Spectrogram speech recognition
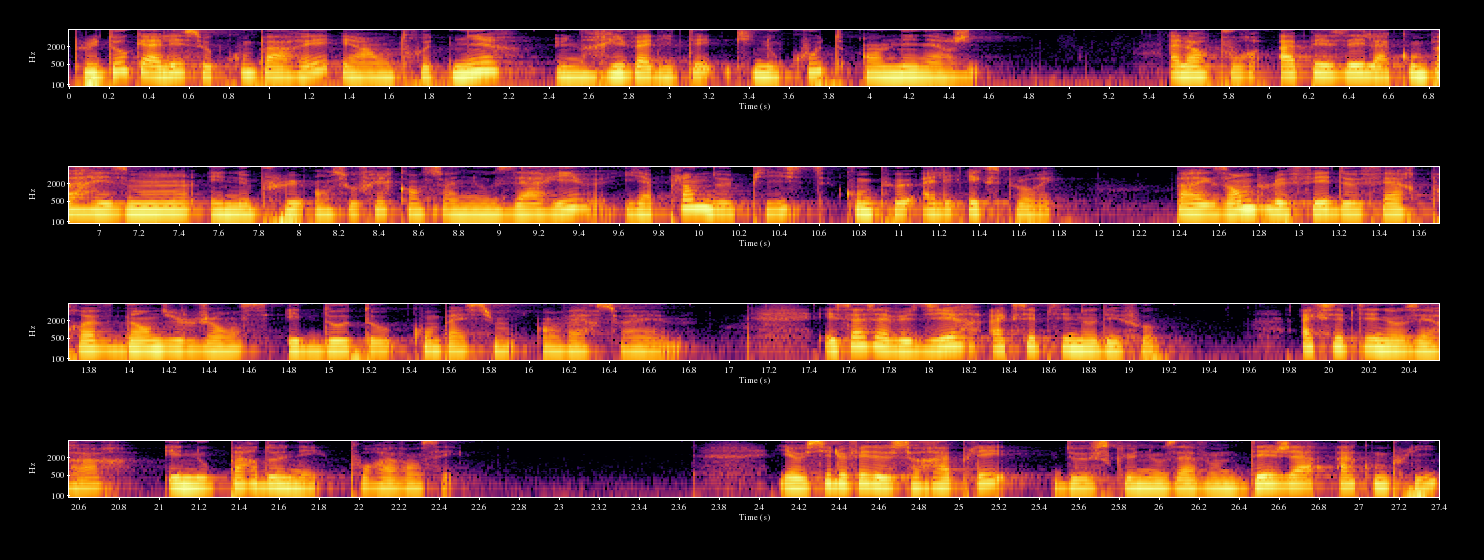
plutôt qu'à aller se comparer et à entretenir une rivalité qui nous coûte en énergie. Alors pour apaiser la comparaison et ne plus en souffrir quand ça nous arrive, il y a plein de pistes qu'on peut aller explorer. Par exemple, le fait de faire preuve d'indulgence et d'auto-compassion envers soi-même. Et ça, ça veut dire accepter nos défauts, accepter nos erreurs et nous pardonner pour avancer. Il y a aussi le fait de se rappeler de ce que nous avons déjà accompli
